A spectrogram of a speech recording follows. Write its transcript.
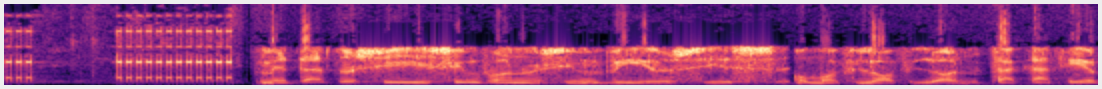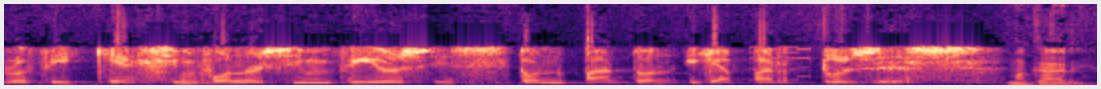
Μετά το συ- σύμφωνο συμβίωσης ομοφυλόφιλων θα καθιερωθεί και σύμφωνο συμβίωσης των πάντων για παρτούζες. Μακάρι.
